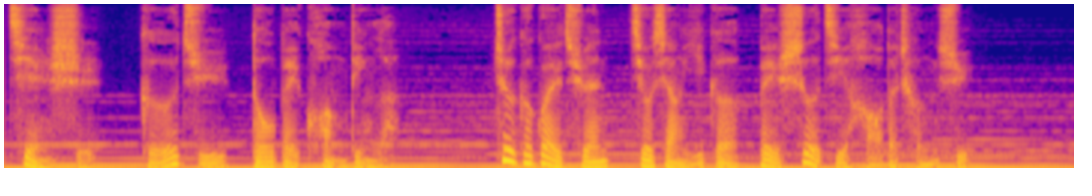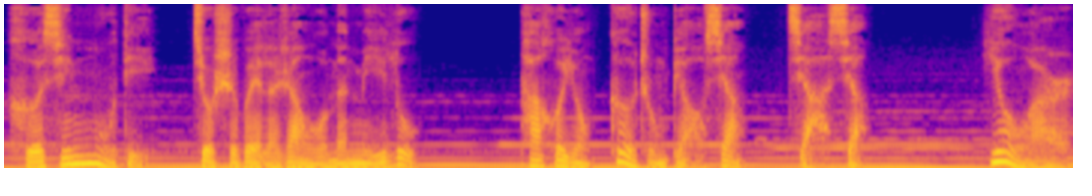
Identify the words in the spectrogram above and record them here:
见识、格局都被框定了。这个怪圈就像一个被设计好的程序，核心目的就是为了让我们迷路。他会用各种表象、假象、诱饵、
